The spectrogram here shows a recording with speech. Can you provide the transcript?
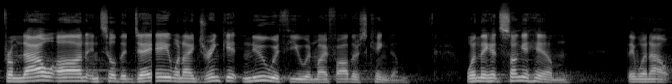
from now on until the day when I drink it new with you in my Father's kingdom. When they had sung a hymn, they went out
